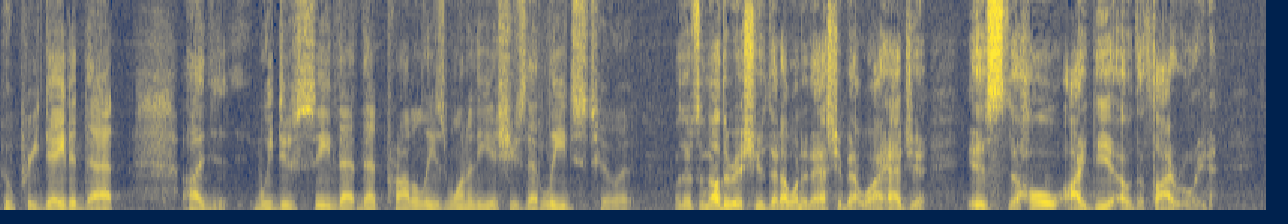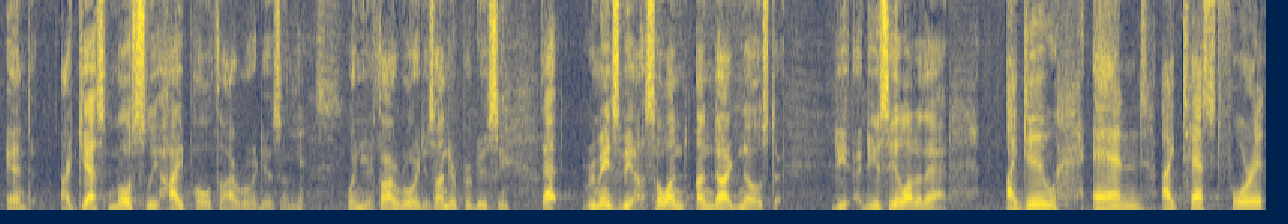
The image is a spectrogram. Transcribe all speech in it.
who predated that, uh, we do see that that probably is one of the issues that leads to it. Well, there's another issue that I wanted to ask you about while I had you, is the whole idea of the thyroid. And I guess mostly hypothyroidism, Yes. when your thyroid is underproducing, that remains to be so un- undiagnosed. Do you, do you see a lot of that? I do, and I test for it.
